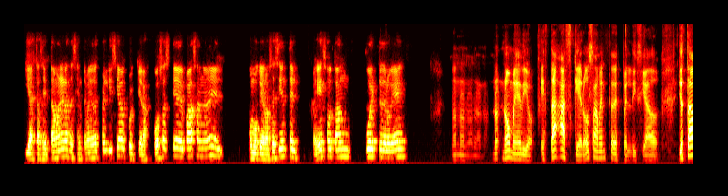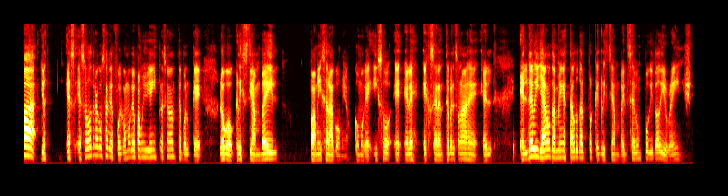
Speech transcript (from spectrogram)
y hasta cierta manera se siente medio desperdiciado porque las cosas que pasan a él, como que no se siente el peso tan fuerte de lo que es. No, no, no, no, no, no, medio. Está asquerosamente desperdiciado. Yo estaba, yo, eso es otra cosa que fue como que para mí bien impresionante porque, luego, Christian Bale para mí se la comió. Como que hizo, e, él, es excelente personaje. Él, de villano también está brutal porque Christian Bale se ve un poquito deranged.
